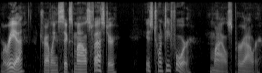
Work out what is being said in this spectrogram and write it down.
Maria traveling 6 miles faster, is 24 miles per hour.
